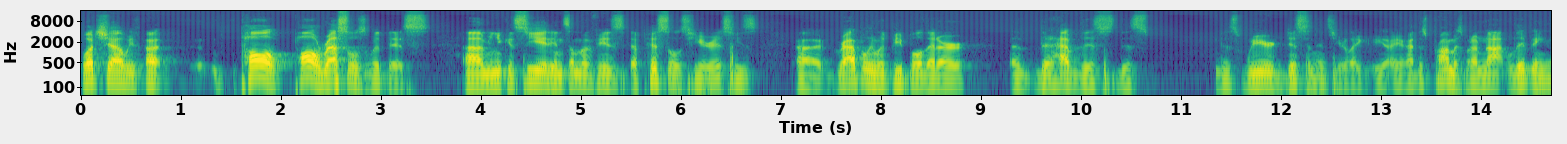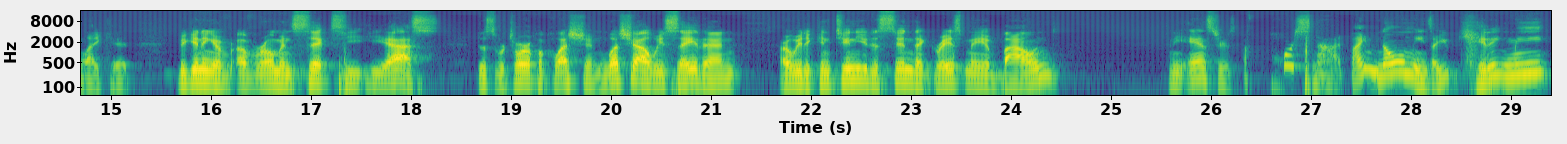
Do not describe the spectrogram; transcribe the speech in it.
What shall we? Uh, Paul, Paul wrestles with this. Um, and you can see it in some of his epistles here as he's uh, grappling with people that are uh, that have this this this weird dissonance here. Like I got this promise, but I'm not living like it. Beginning of, of Romans six, he he asks this rhetorical question: What shall we say then? Are we to continue to sin that grace may abound? And he answers, Of course not. By no means. Are you kidding me?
